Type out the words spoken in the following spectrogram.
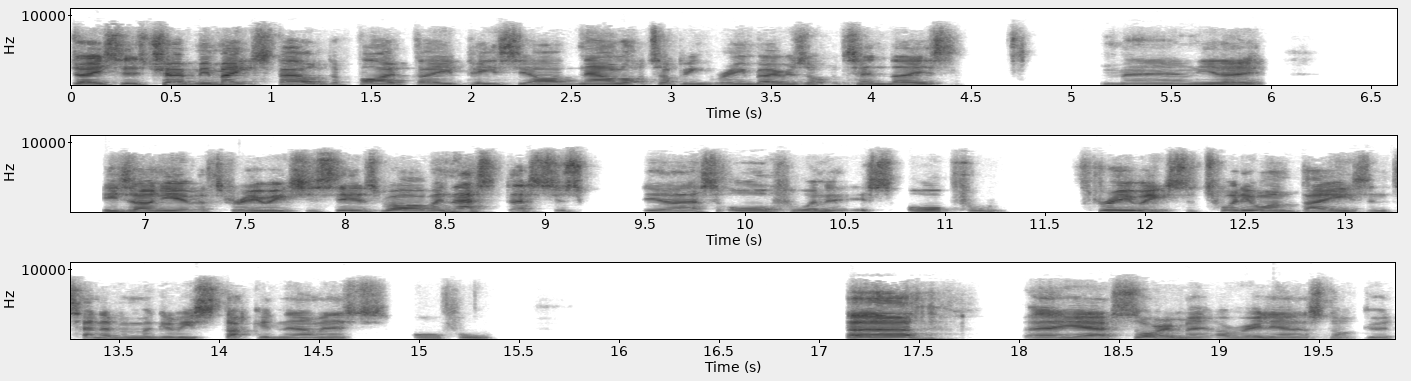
Jay says, Trev, my mate's failed the five day PCR, now locked up in Green Bay Resort for 10 days. Man, you know, he's only here for three weeks, you see, as well. I mean, that's that's just, you know, that's awful, isn't it? It's awful three weeks, so 21 days, and 10 of them are going to be stuck in there. I mean, it's awful. Uh, uh, yeah, sorry, mate. I really am. It's not good.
